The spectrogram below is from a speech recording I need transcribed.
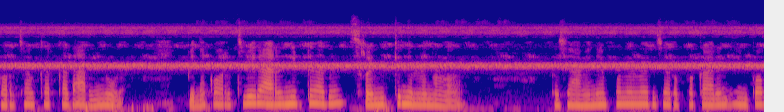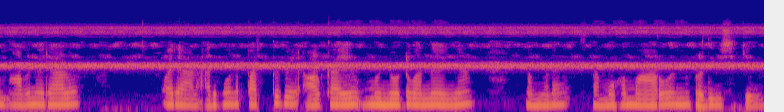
കുറച്ച് ആൾക്കാർക്ക് അത് അറിഞ്ഞുകൂടാ. പിന്നെ കുറച്ച് പേര് അറിഞ്ഞിട്ട് അത് ശ്രമിക്കുന്നില്ലെന്നുള്ളതാണ്. പക്ഷേ അവനെ പോലുള്ള ഒരു ചെറുപ്പക്കാരൻ ഇപ്പം അവനൊരാൾ ഒരാൾ അതുപോലെ പത്ത് പേ ആൾക്കാർ മുന്നോട്ട് വന്നു കഴിഞ്ഞാൽ നമ്മുടെ സമൂഹം മാറുമെന്ന് പ്രതീക്ഷിക്കുന്നു.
